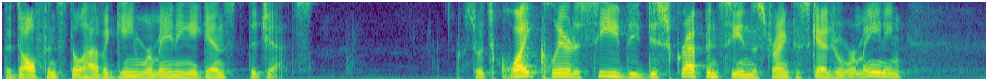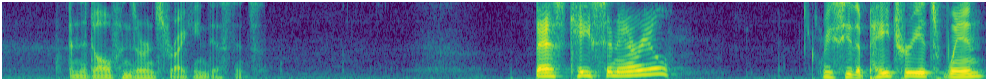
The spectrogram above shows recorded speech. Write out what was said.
The Dolphins still have a game remaining against the Jets. So it's quite clear to see the discrepancy in the strength of schedule remaining, and the Dolphins are in striking distance. Best case scenario, we see the Patriots win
